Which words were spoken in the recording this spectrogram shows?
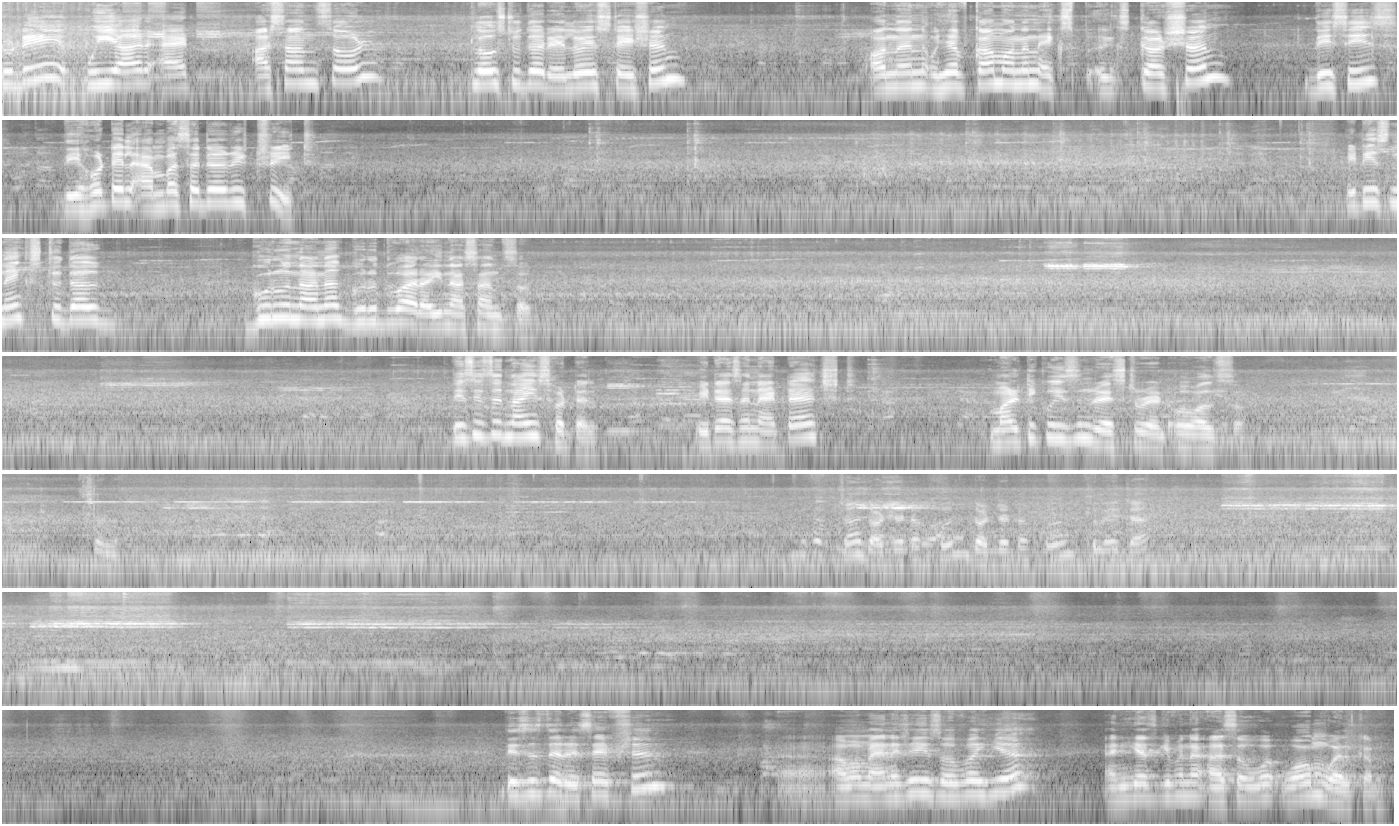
Today we are at Asansol, close to the railway station. On an, we have come on an ex- excursion. This is the Hotel Ambassador Retreat. It is next to the Guru Nanak Gurudwara in Asansol. This is a nice hotel. It has an attached multi-cuisine restaurant oh, also. চলো চল দরজাটা খোল দরজাটা খোল খুলে যা This is the reception. uh, our manager is over here and he has given us a warm welcome.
